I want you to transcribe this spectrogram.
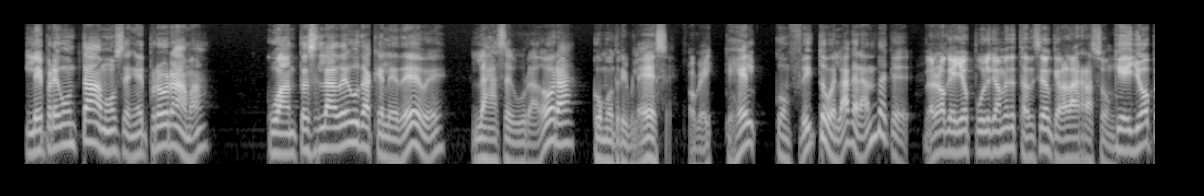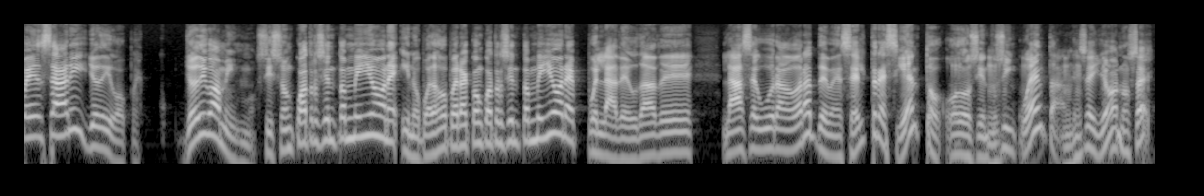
le preguntamos en el programa cuánto es la deuda que le debe las aseguradoras como Triple S, Ok. que es el conflicto, ¿verdad? Grande que, Pero lo que ellos públicamente están diciendo que era la razón. que yo pensaría, yo digo, pues, yo digo a mismo, si son 400 millones y no puedes operar con 400 millones, pues la deuda de las aseguradoras debe ser 300 o 250, Ujú. qué sé yo, no sé.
